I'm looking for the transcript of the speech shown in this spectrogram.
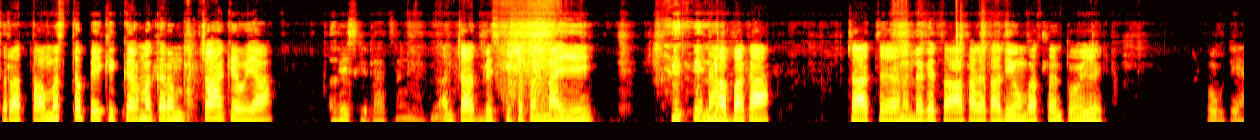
तर आता मस्तपैकी गरमागरम चहा घेऊया. हा आणि चहात बिस्किट पण नाही. आणि हा बघा चहाच्या यानं लगेच सगळ्यात आधी येऊन बसला ना तो एक. पोगट्या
